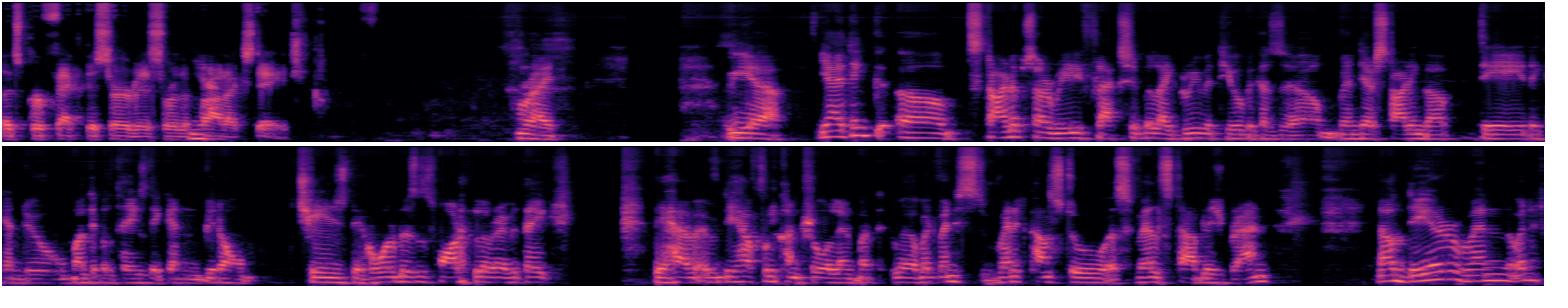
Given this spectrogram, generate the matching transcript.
let's perfect the service or the yeah. product stage. Right. Yeah. Yeah, I think uh, startups are really flexible. I agree with you because uh, when they're starting up, they they can do multiple things. They can you know change the whole business model or everything they have they have full control and but uh, but when it's when it comes to a well established brand now there when when it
